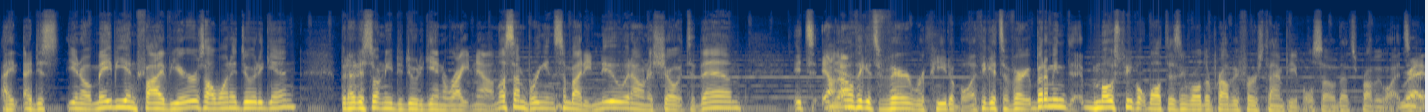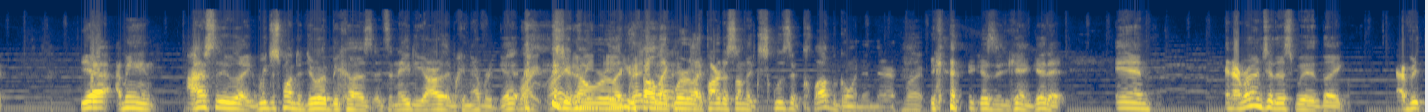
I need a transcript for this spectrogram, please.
I, I just you know maybe in five years I'll want to do it again. But I just don't need to do it again right now, unless I'm bringing somebody new and I want to show it to them. It's I don't think it's very repeatable. I think it's a very but I mean most people at Walt Disney World are probably first time people, so that's probably why it's right. Yeah, I mean, honestly, like we just wanted to do it because it's an ADR that we can never get. Right, right. you I know, mean, we're like we felt like we're like part of some exclusive club going in there Right. because you can't get it. And and I run into this with like every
